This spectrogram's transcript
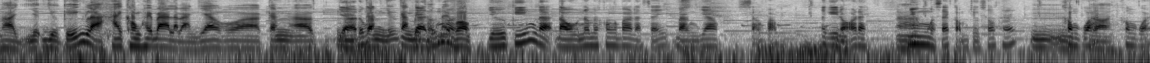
là dự, dự kiến là 2023 là bàn giao à, căn à, Dạ, đúng. căn những căn biệt Dạ, thự này rồi. phải không? Dự kiến là đầu năm 2023 là sẽ bàn giao sản phẩm. Nó ghi Ừ. rõ ở đây à. nhưng mà sẽ cộng trừ 6 tháng. Ừ, ừ, không quá rồi. không quá.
